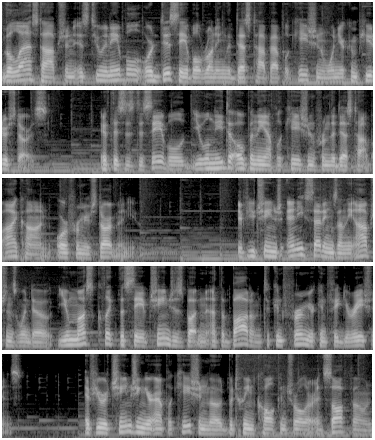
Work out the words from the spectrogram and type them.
The last option is to enable or disable running the desktop application when your computer starts. If this is disabled, you will need to open the application from the desktop icon or from your start menu. If you change any settings on the options window, you must click the Save Changes button at the bottom to confirm your configurations. If you are changing your application mode between call controller and softphone,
